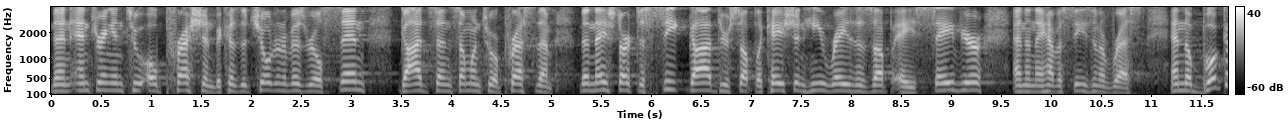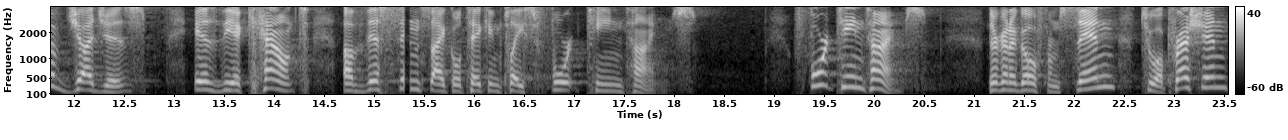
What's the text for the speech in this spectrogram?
then entering into oppression because the children of Israel sin, God sends someone to oppress them. Then they start to seek God through supplication. He raises up a Savior, and then they have a season of rest. And the book of Judges is the account of this sin cycle taking place 14 times. 14 times. They're going to go from sin to oppression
